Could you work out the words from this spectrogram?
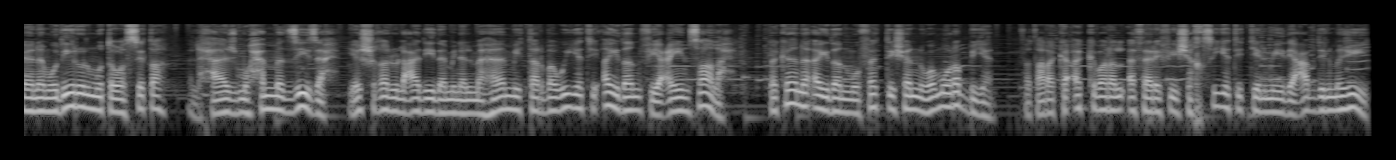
كان مدير المتوسطة الحاج محمد زيزح يشغل العديد من المهام التربوية أيضا في عين صالح فكان أيضا مفتشا ومربيا فترك أكبر الأثر في شخصية التلميذ عبد المجيد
